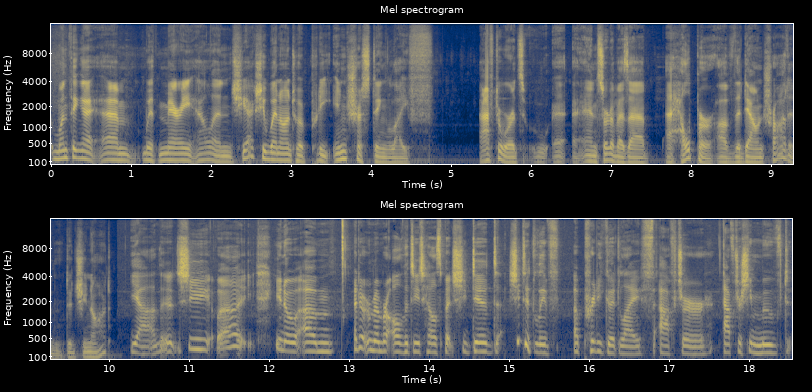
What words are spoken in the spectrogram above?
One thing I, um, with Mary Ellen, she actually went on to a pretty interesting life afterwards, and sort of as a, a helper of the downtrodden. Did she not? Yeah she uh, you know um i don't remember all the details but she did she did live a pretty good life after after she moved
